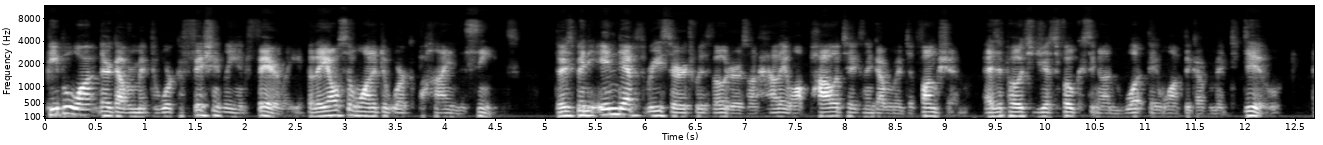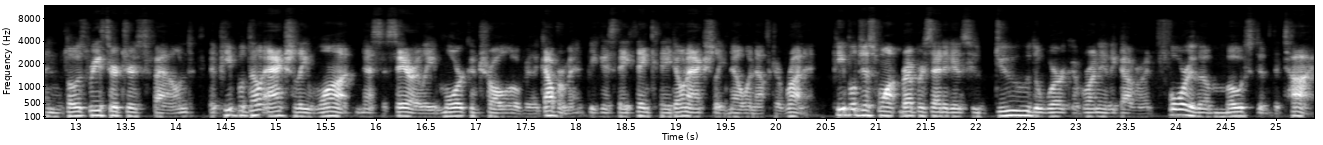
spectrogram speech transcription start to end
People want their government to work efficiently and fairly, but they also want it to work behind the scenes. There's been in-depth research with voters on how they want politics and government to function, as opposed to just focusing on what they want the government to do. And those researchers found that people don't actually want necessarily more control over the government because they think they don't actually know enough to run it. People just want representatives who do the work of running the government for them most of the time,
